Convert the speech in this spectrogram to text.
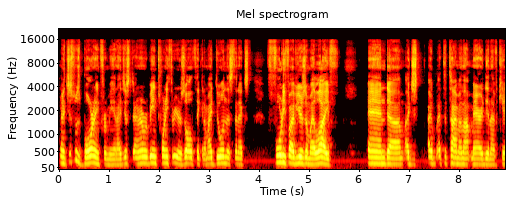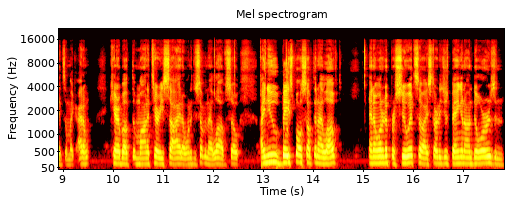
and it just was boring for me. And I just I remember being 23 years old, thinking, "Am I doing this the next 45 years of my life?" And um, I just I, at the time I'm not married, didn't have kids. I'm like, I don't care about the monetary side. I want to do something I love. So I knew baseball something I loved and I wanted to pursue it. So I started just banging on doors. And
